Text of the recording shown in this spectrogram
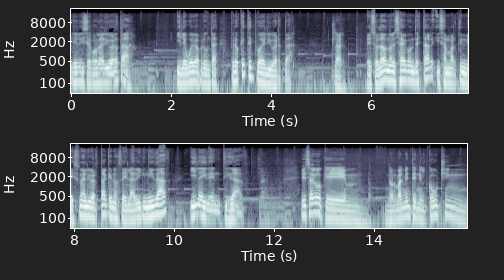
Y él dice, por la libertad. Y le vuelve a preguntar, ¿pero qué tipo de libertad? Claro. El soldado no le sabe contestar y San Martín le dice una libertad que nos dé la dignidad y la identidad. Es algo que mm, normalmente en el coaching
